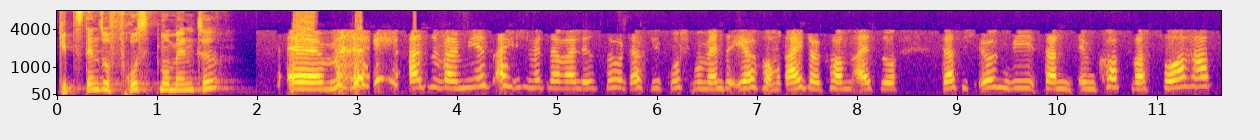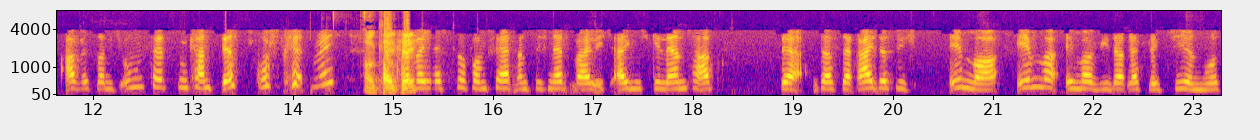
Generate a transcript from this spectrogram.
Gibt es denn so Frustmomente? Ähm, also bei mir ist eigentlich mittlerweile so, dass die Frustmomente eher vom Reiter kommen, also dass ich irgendwie dann im Kopf was vorhab, aber es dann nicht umsetzen kann, das frustriert mich. Okay. okay. Aber jetzt so vom Pferd an sich nicht, weil ich eigentlich gelernt habe, dass der Reiter sich immer, immer, immer wieder reflektieren muss,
